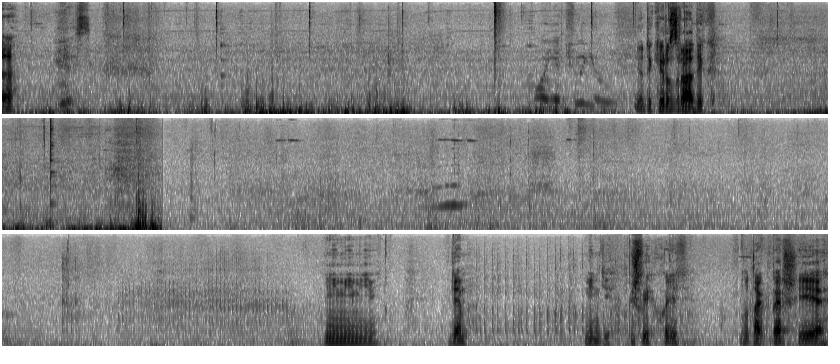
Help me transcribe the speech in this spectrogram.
Да, есть. О, я чую. Ну, такий розрадик. Ні, ні, ні. Йдемо. Міньки, пішли, ходіть. Отак перший є.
